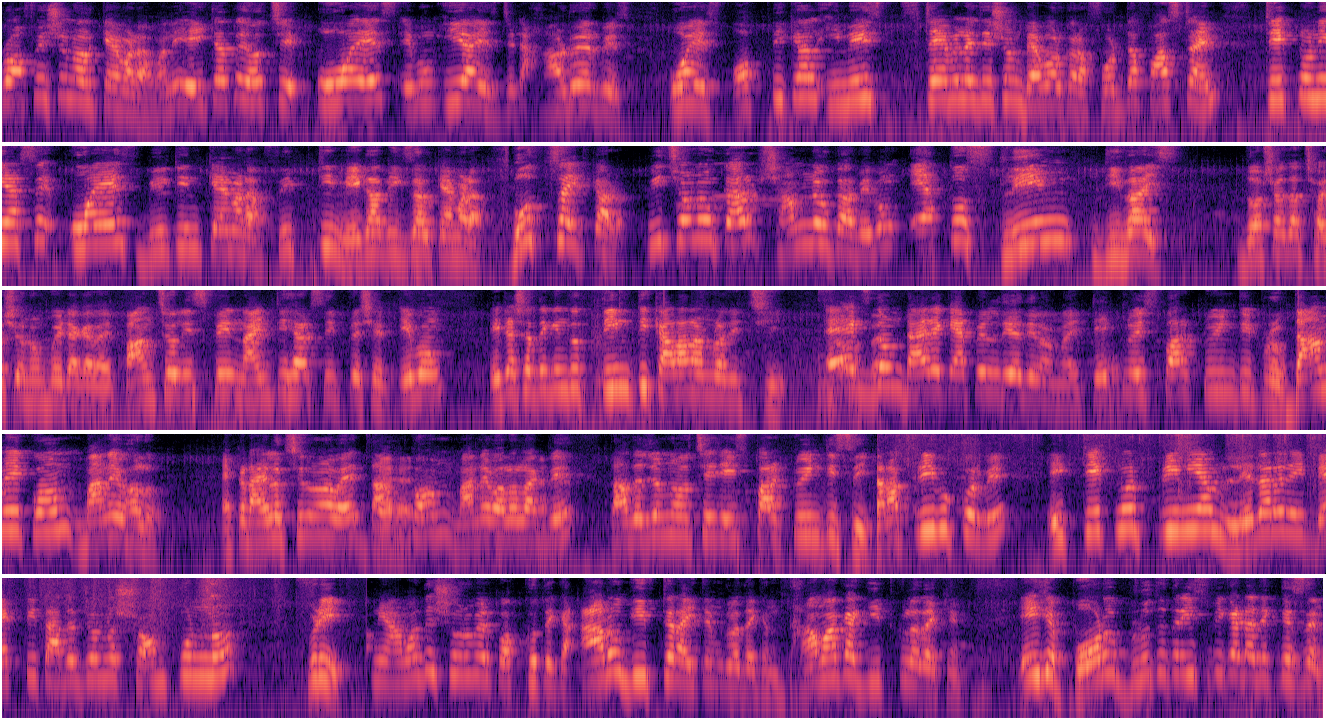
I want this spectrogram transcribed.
Professional camera মানে এইটাতে হচ্ছে ওআইএস এবং ইআইএস যেটা hardware base OIS optical image stabilisation ব্যবহার করা। For the first time Tecno OS built in camera fifty megapixel camera both side curve পিছনেও curve সামনেও কার্ভ এবং এত স্লিম ডিভাইস দশ হাজার ছয়শো নব্বই টাকা ভাই punch hole screen ninety hertz refreshed এবং এটার সাথে কিন্তু তিনটি কালার আমরা দিচ্ছি। একদম ডাইরেক্ট অ্যাপেল দিয়ে দিলাম ভাই। টেকনো স্পার্ক টোয়েন্টি প্রো দামে কম মানে ভালো। একটা ডায়লগ ছিল না ভাই দাম হ্যাঁ। কম মানে ভালো লাগবে। তাদের জন্য হচ্ছে যে স্পার্ক টোয়েন্টি সি তারা প্রি বুক করবে এই টেকনোর প্রিমিয়াম লেদারের এই ব্যাগটি তাদের জন্য সম্পূর্ণ ফ্রি আপনি আমাদের শোরুমের পক্ষ থেকে আরও গিফটের আইটেমগুলো দেখেন ধামাকা গিফটগুলো দেখেন। এই যে বড় ব্লুটুথের স্পিকারটা দেখতেছেন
